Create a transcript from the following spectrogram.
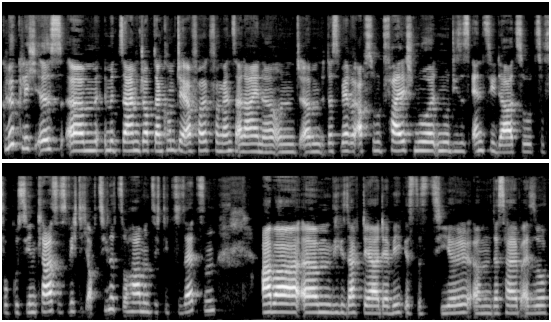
glücklich ist ähm, mit seinem Job, dann kommt der Erfolg von ganz alleine. Und ähm, das wäre absolut falsch, nur, nur dieses Endziel da zu, zu fokussieren. Klar, es ist wichtig, auch Ziele zu haben und sich die zu setzen. Aber ähm, wie gesagt, der, der Weg ist das Ziel. Ähm, deshalb, also,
